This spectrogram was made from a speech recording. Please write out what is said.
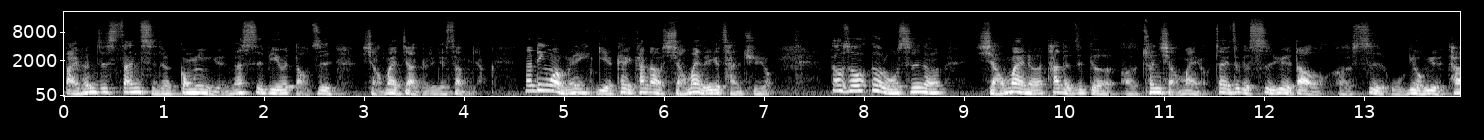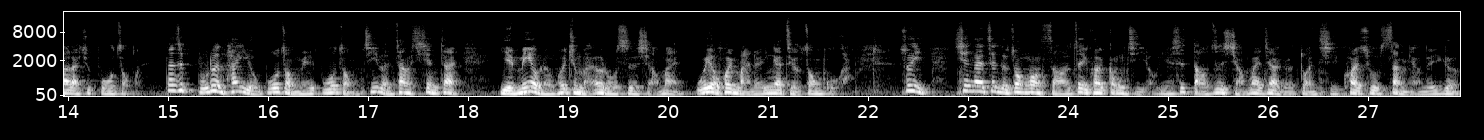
百分之三十的供应源，那势必会导致小麦价格的一个上扬。那另外我们也可以看到小麦的一个产区哦，到时候俄罗斯呢？小麦呢，它的这个呃春小麦哦，在这个四月到呃四五六月，它要来去播种。但是不论它有播种没播种，基本上现在也没有人会去买俄罗斯的小麦，唯有会买的应该只有中国啊。所以现在这个状况少了这一块供给哦，也是导致小麦价格短期快速上扬的一个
